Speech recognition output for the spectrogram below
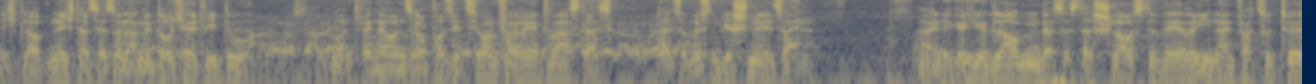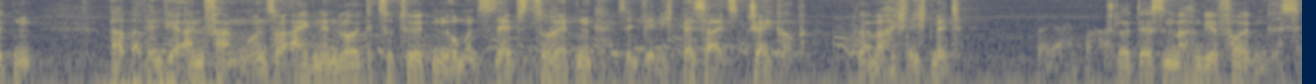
Ich glaube nicht, dass er so lange durchhält wie du. Und wenn er unsere Position verrät, war's das. Also müssen wir schnell sein. Einige hier glauben, dass es das Schlauste wäre, ihn einfach zu töten. Aber wenn wir anfangen, unsere eigenen Leute zu töten, um uns selbst zu retten, sind wir nicht besser als Jacob. Da mache ich nicht mit. Stattdessen machen wir Folgendes.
